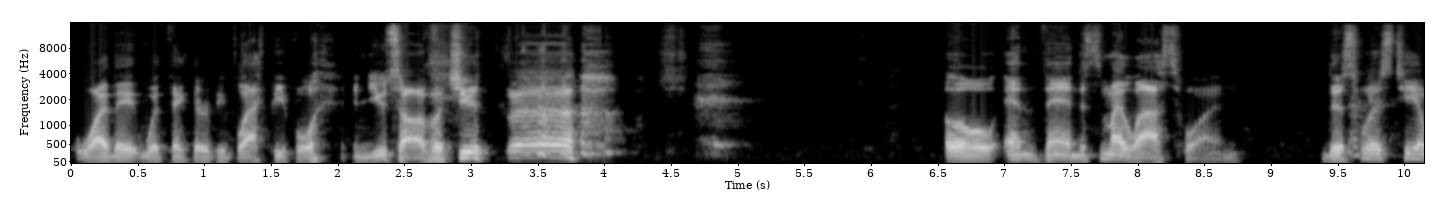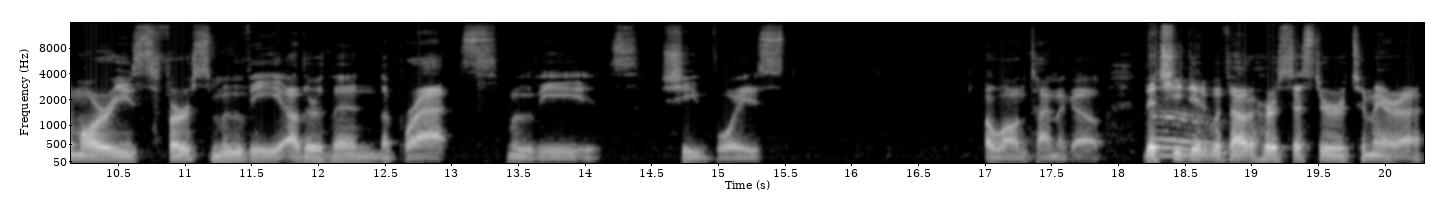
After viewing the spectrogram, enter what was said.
why they would think there would be black people in Utah, but you. uh. oh, and then this is my last one. This Okay. was Tia Mowry's first movie other than the Bratz movies she voiced a long time ago that she did Oh. without her sister Tamera.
